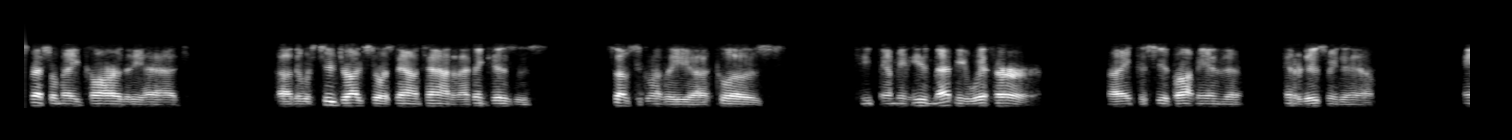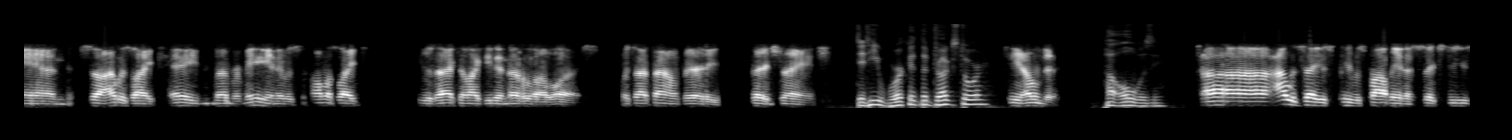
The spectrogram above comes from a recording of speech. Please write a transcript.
special made car that he had. Uh, there was two drugstores downtown, and I think his is subsequently uh, closed. He, I mean, he met me with her, right? Because she had brought me in to introduce me to him, and so I was like, "Hey, remember me?" And it was almost like he was acting like he didn't know who I was, which I found very, very strange. Did he work at the drugstore? He owned it. How old was he? Uh, I would say he was probably in his sixties,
